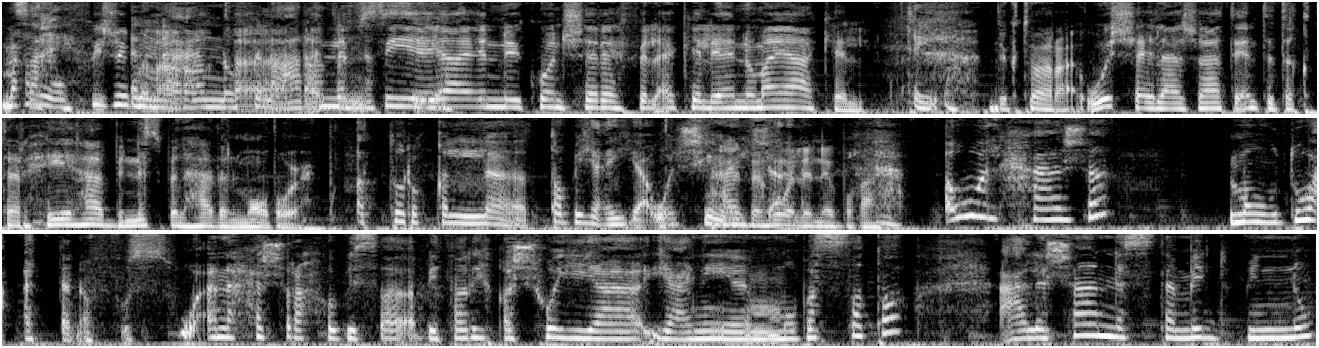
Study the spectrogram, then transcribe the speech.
معروف صحيح. يجيب إنه الأرق عنه في الأعراض النفسية النفسية. يا إنه يكون شره في الأكل يا إنه ما يأكل أيوة. دكتورة وش علاجات أنت تقترحيها بالنسبة لهذا الموضوع الطرق الطبيعية أول شيء هذا نلجأ هو اللي نبغاه. أول حاجة موضوع التنفس وأنا حشرحه بص- بطريقة شوية يعني مبسطة علشان نستمد منه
